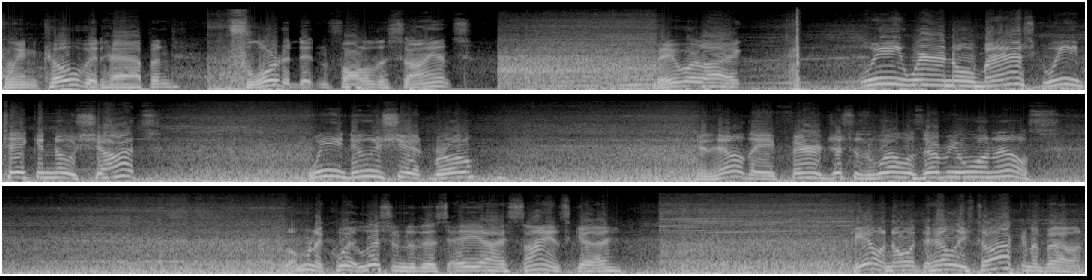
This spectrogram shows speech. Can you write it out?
When COVID happened, Florida didn't follow the science. They were like, we ain't wearing no mask, we ain't taking no shots, we ain't doing shit, bro. And hell, they fared just as well as everyone else. So I'm gonna quit listening to this AI science guy. He don't know what the hell he's talking about.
